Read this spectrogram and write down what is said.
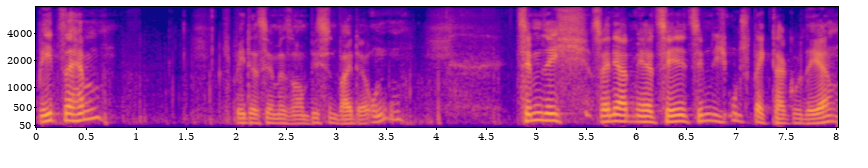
Bethlehem. Später sind wir so ein bisschen weiter unten. Ziemlich, Svenja hat mir erzählt, ziemlich unspektakulär.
